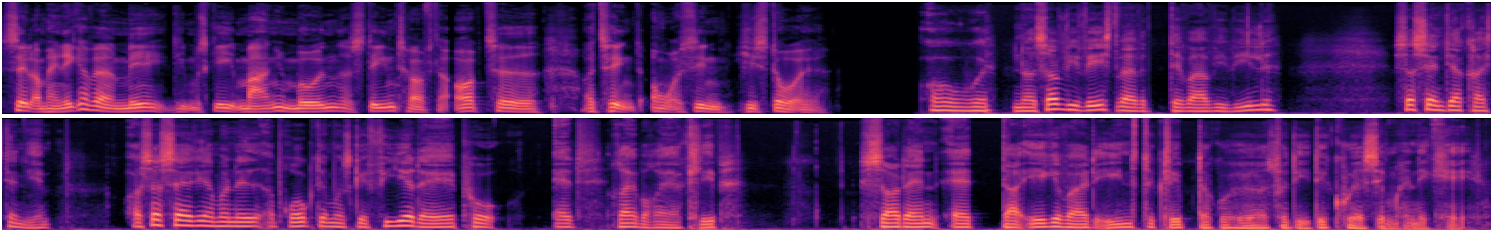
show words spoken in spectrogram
selvom han ikke har været med i de måske mange måneder Stentoft har optaget og tænkt over sin historie. Og øh, når så vi vidste, hvad det var, vi ville, så sendte jeg Christian hjem. Og så satte jeg mig ned og brugte måske fire dage på at reparere klip. Sådan at der ikke var et eneste klip, der kunne høres, fordi det kunne jeg simpelthen ikke have.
